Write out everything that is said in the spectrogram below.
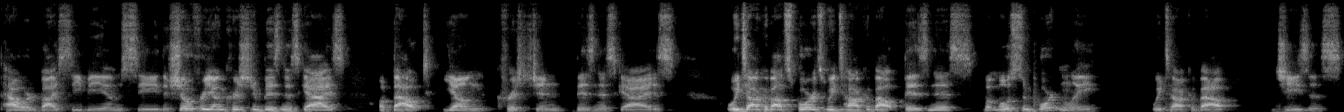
powered by CBMC, the show for young Christian business guys about young Christian business guys. We talk about sports, we talk about business, but most importantly, we talk about Jesus.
